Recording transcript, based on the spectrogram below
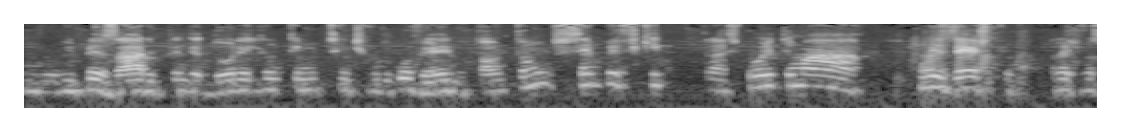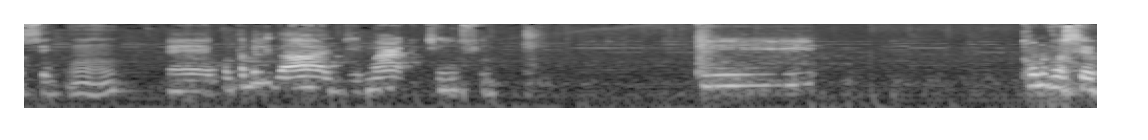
o empresário, o empreendedor, ele não tem muito incentivo do governo tal. Então, sempre fiquei atrás. Por ele tem uma, um exército atrás de você. Uhum. É, contabilidade, marketing, enfim. E quando você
